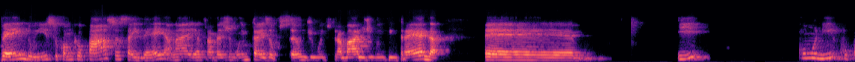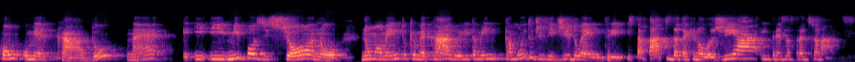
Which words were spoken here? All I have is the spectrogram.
vendo isso, como que eu passo essa ideia, né? E através de muita execução, de muito trabalho, de muita entrega, é... e comunico com o mercado, né? E, e, me posiciono num momento que o mercado ele também está muito dividido entre startups da tecnologia e empresas tradicionais.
